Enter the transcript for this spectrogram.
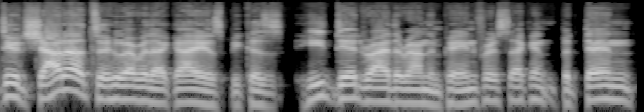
dude, shout out to whoever that guy is because he did writhe around in pain for a second, but then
